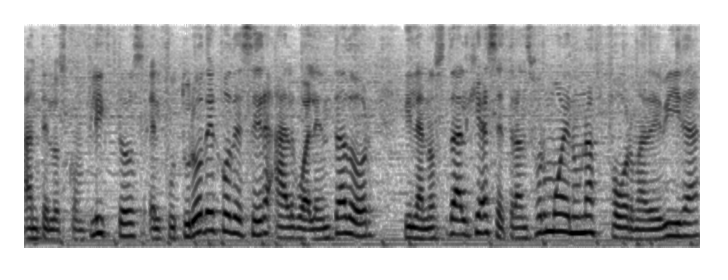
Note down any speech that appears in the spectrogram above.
Ante los conflictos, el futuro dejó de ser algo alentador y la nostalgia se transformó en una forma de vida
